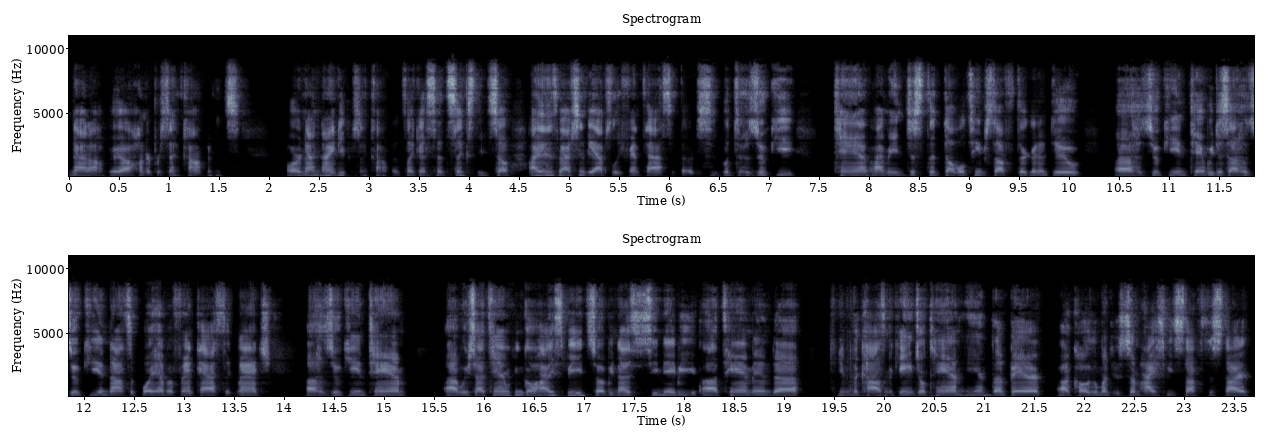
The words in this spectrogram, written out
not hundred percent confidence or not 90% confidence. Like I said, 60. So I think this match is going to be absolutely fantastic, though. Just with Hazuki, Tam, I mean, just the double team stuff they're going to do. Uh, Hazuki and Tam. We just saw Hazuki and Natsupoi have a fantastic match. Uh, Hazuki and Tam. Uh, we saw Tam can go high speed, so it'd be nice to see maybe uh, Tam and uh, you know the Cosmic Angel Tam and the Bear uh, Koguma do some high speed stuff to start.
